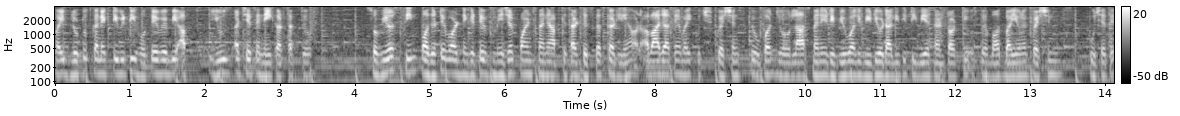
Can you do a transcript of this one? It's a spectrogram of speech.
भाई ब्लूटूथ कनेक्टिविटी होते हुए भी आप यूज़ अच्छे से नहीं कर सकते हो। सो व्यूअर्स तीन पॉजिटिव और नेगेटिव मेजर पॉइंट्स मैंने आपके साथ डिस्कस कर लिए हैं और अब आ जाते हैं भाई कुछ क्वेश्चंस के ऊपर, जो लास्ट मैंने रिव्यू वाली वीडियो डाली थी टी वी एस एंड्रॉड की, उस पर बहुत भाइयों ने क्वेश्चन पूछे थे।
